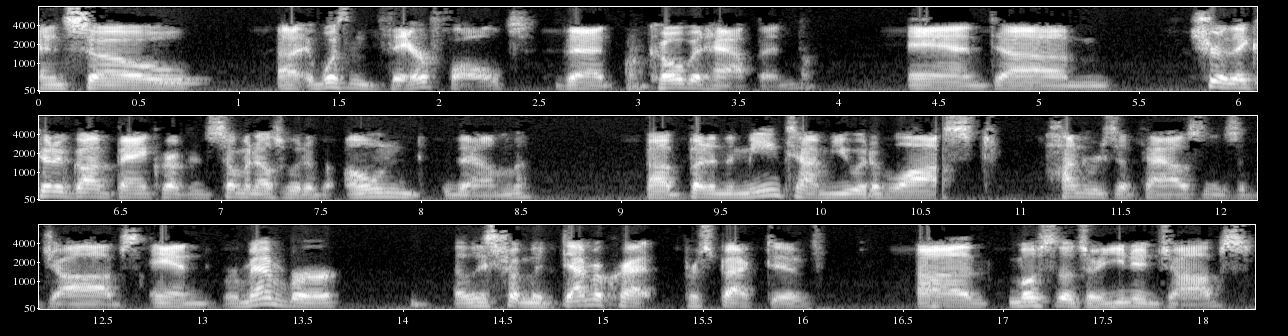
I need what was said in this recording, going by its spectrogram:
And so, uh, it wasn't their fault that COVID happened. And, um, sure, they could have gone bankrupt and someone else would have owned them. Uh, but in the meantime, you would have lost hundreds of thousands of jobs. And remember, at least from a Democrat perspective, uh, most of those are union jobs.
